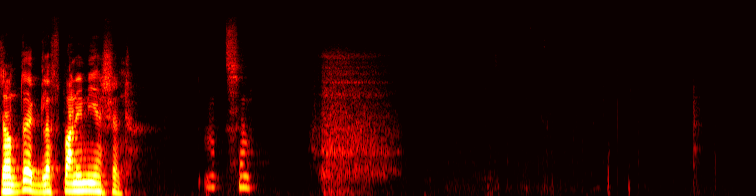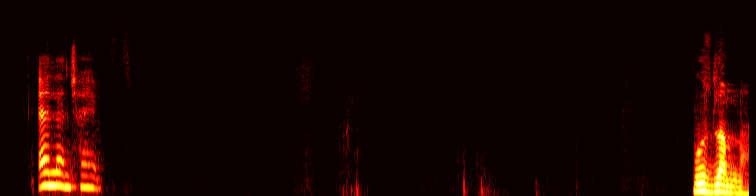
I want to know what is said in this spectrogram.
যান তো এক গ্লাস পানি নিয়ে আসেন। আচ্ছা। এলেন সাহেব। বুঝলাম না।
